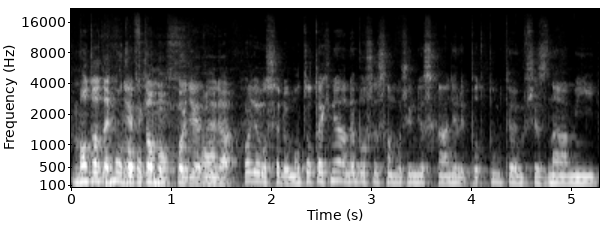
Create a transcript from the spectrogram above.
Mototechně, mototechně v tom obchodě teda. chodilo se do mototechny, nebo se samozřejmě scháněli pod pultem přes známý,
